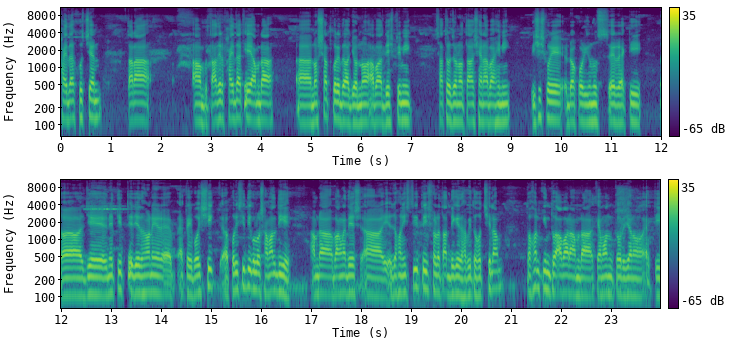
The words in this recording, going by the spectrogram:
ফায়দা খুঁজছেন, তারা তাদের ফায়দাকে আমরা নস্যাৎ করে দেওয়ার জন্য আবার দেশপ্রেমিক, ছাত্র জনতা, সেনাবাহিনী, বিশেষ করে ডক্টর ইউনুসের একটি যে নেতৃত্বে যে ধরনের একটা বৈশ্বিক পরিস্থিতিগুলো সামাল দিয়ে আমরা বাংলাদেশ যখন স্থিতিশীলতার দিকে ধাবিত হচ্ছিলাম, তখন কিন্তু আবার আমরা কেমন করে যেন একটি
